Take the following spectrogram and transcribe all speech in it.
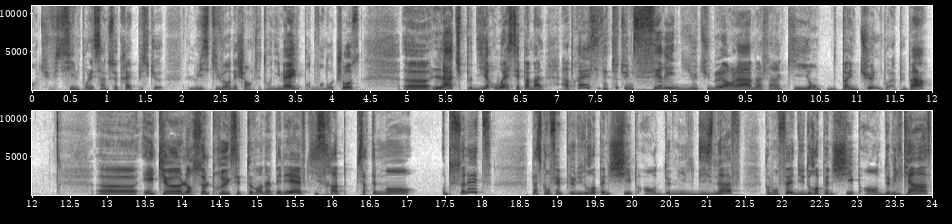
Bon, tu signes pour les 5 secrets, puisque lui, ce qu'il veut en échange, c'est ton email pour te vendre autre chose. Euh, là, tu peux dire, ouais, c'est pas mal. Après, si c'est toute une série de youtubeurs là, machin, qui ont pas une thune pour la plupart, euh, et que leur seul truc, c'est de te vendre un PDF qui sera certainement obsolète. Parce qu'on fait plus du drop and ship en 2019, comme on fait du drop and ship en 2015,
